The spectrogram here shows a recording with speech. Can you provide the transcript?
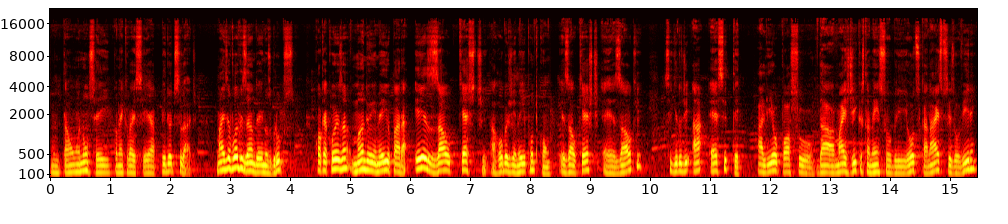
então eu não sei como é que vai ser a periodicidade. Mas eu vou avisando aí nos grupos. Qualquer coisa, mande um e-mail para exalcast.gmail.com. Exalcast é exalc, seguido de AST. Ali eu posso dar mais dicas também sobre outros canais para vocês ouvirem.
